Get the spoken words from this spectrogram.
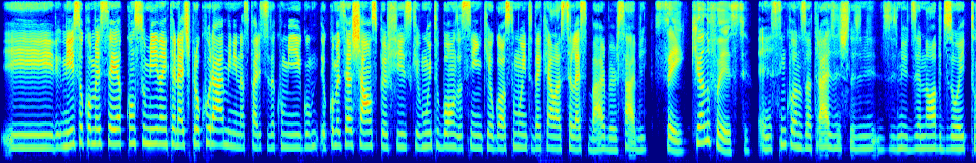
E nisso eu comecei a consumir na internet, procurar meninas parecidas comigo. Eu comecei a achar uns perfis que muito bons, assim, que eu gosto muito daquela Celeste Barber, sabe? Sei. Que ano foi esse? É, cinco anos atrás, gente, 2019, 18.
